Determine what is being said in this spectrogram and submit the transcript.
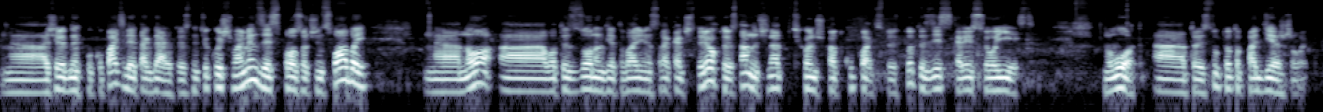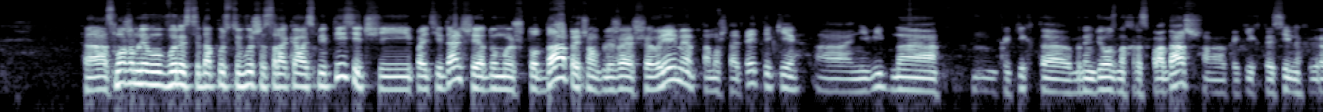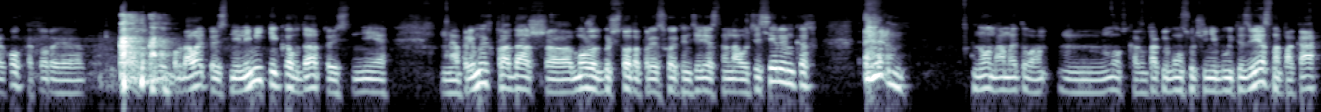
а, очередных покупателей и так далее. То есть на текущий момент здесь спрос очень слабый, а, но вот из зоны где-то в районе 44, то есть там начинают потихонечку откупать. То есть кто-то здесь, скорее всего, есть. Вот, то есть ну, кто-то поддерживает. Сможем ли мы вырасти, допустим, выше 48 тысяч и пойти дальше? Я думаю, что да, причем в ближайшее время, потому что, опять-таки, не видно каких-то грандиозных распродаж, а, каких-то сильных игроков, которые будут продавать, то есть не лимитников, да, то есть не а, прямых продаж. А, может быть, что-то происходит интересное на OTC рынках, но нам этого, ну, скажем так, в любом случае не будет известно, пока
